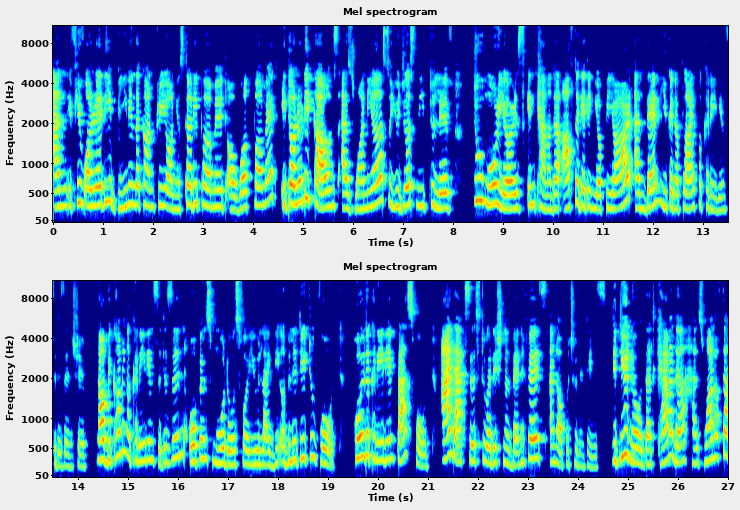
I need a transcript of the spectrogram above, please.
and if you've already been in the country on your study permit or work permit, it already counts as one year. So you just need to live two more years in Canada after getting your PR, and then you can apply for Canadian citizenship. Now, becoming a Canadian citizen opens more doors for you, like the ability to vote, hold a Canadian passport, and access to additional benefits and opportunities. Did you know that Canada has one of the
